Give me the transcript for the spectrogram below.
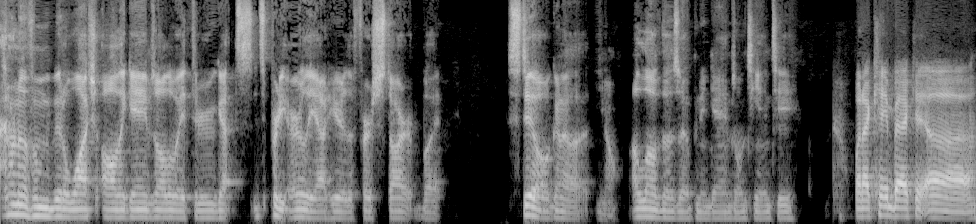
I don't know if I'm gonna be able to watch all the games all the way through. Got it's pretty early out here, the first start, but still gonna you know I love those opening games on TNT. when I came back uh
